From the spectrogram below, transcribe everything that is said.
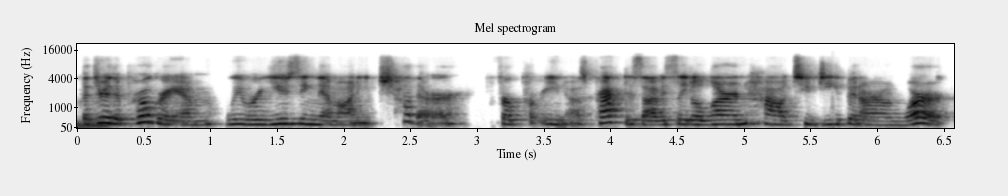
but mm-hmm. through the program, we were using them on each other for you know as practice obviously to learn how to deepen our own work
